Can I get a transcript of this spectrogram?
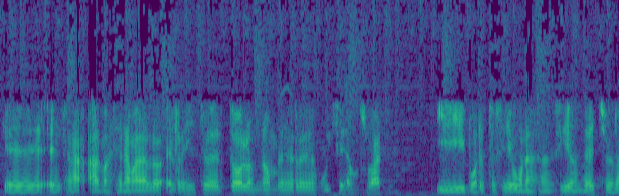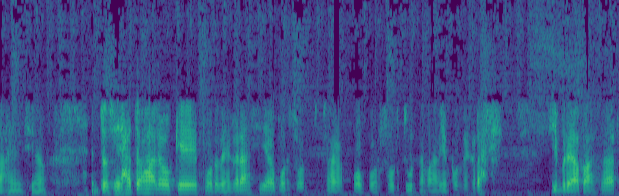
Que esa- almacenaba el registro de todos los nombres de redes wifi de los usuarios y por esto se llevó una sanción, de hecho, de la agencia, ¿no? Entonces, esto es algo que, por desgracia o por, o o por fortuna, más bien por desgracia, siempre va a pasar,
